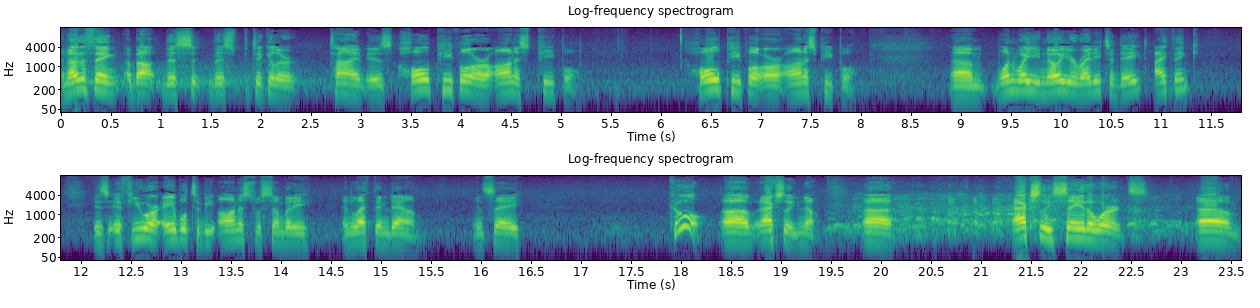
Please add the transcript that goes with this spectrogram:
Another thing about this this particular time is whole people are honest people. Whole people are honest people. Um, one way you know you're ready to date, I think, is if you are able to be honest with somebody and let them down and say, cool. Uh, actually, no. Uh, actually, say the words. Um,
